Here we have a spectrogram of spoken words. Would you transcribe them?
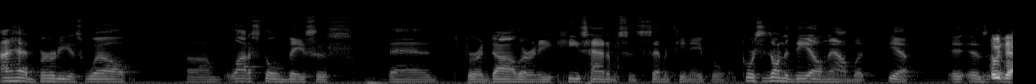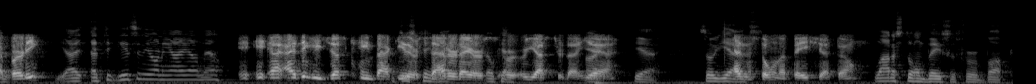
I, had Berti as well. Um, a lot of stolen bases, and for a dollar, and he, he's had him since 17 April. Of course, he's on the DL now, but yeah, is, Who's that, Berti? Yeah, I, I, think isn't he on the IL now? I, I think he just came back either came Saturday back. Or, okay. or, yesterday. Yeah. Right. Yeah. So yeah, hasn't stolen a base yet though. A lot of stolen bases for a buck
